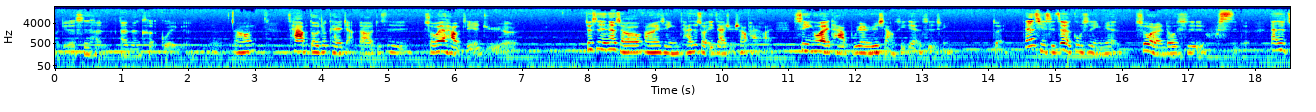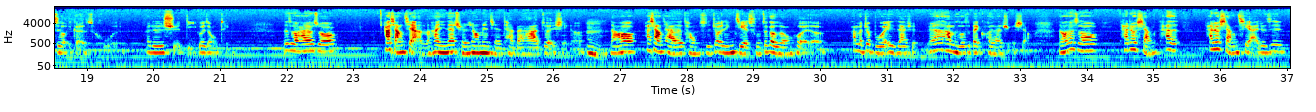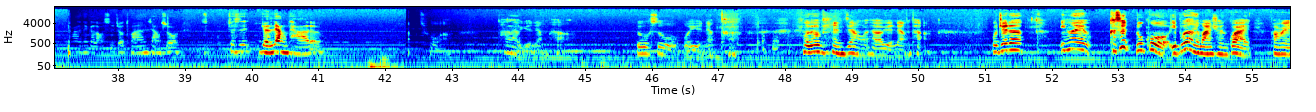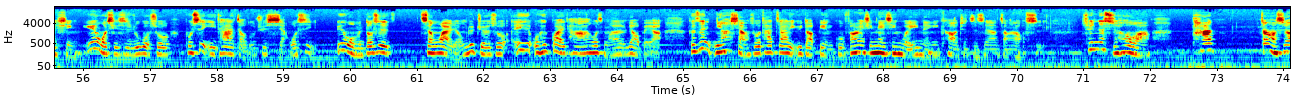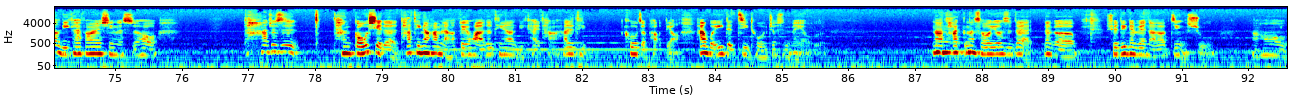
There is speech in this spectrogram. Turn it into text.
觉得是很难能可贵的，然后差不多就可以讲到就是所谓的好结局了。就是那时候方瑞欣他之所以一直在学校徘徊，是因为他不愿意去想起这件事情。对，但是其实这个故事里面所有人都是死的，但是只有一个人是活的，他就是学弟魏仲廷。那时候他就说，他想起来了嘛，他已经在全校面前坦白他的罪行了。嗯，然后他想起来的同时，就已经解除这个轮回了。他们就不会一直在学，因为他们都是被困在学校。然后那时候他就想，他的他就想起来，就是他的那个老师就突然想说，就是原谅他了。不错啊，他还有原谅他。如果是我，我会原谅他。我都变成这样，我才要原谅他。我觉得，因为可是如果也不能完全怪方瑞欣，因为我其实如果说不是以他的角度去想，我是因为我们都是身外人，我们就觉得说，哎，我会怪他为什么要廖北啊？可是你要想说，他家里遇到变故，方瑞欣内心唯一能依靠就只剩下张老师，所以那时候啊，他张老师要离开方瑞欣的时候，他就是。很狗血的，他听到他们两个对话，就听到离开他，他就听哭着跑掉。他唯一的寄托就是没有了。那他那时候又是在那个学弟那边拿到禁书，然后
